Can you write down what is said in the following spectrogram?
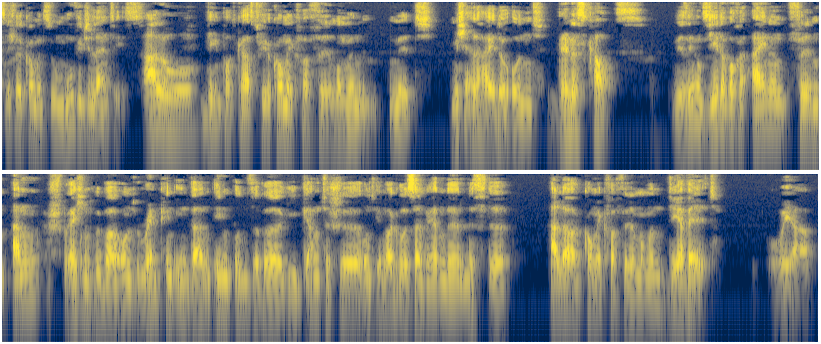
Herzlich willkommen zu Movie Gelantes, Hallo, dem Podcast für Comic-Verfilmungen mit Michael Heide und Dennis Kautz. wir sehen uns jede Woche einen Film an, sprechen drüber und ranken ihn dann in unsere gigantische und immer größer werdende Liste aller Comic-Verfilmungen der Welt. Oh ja.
